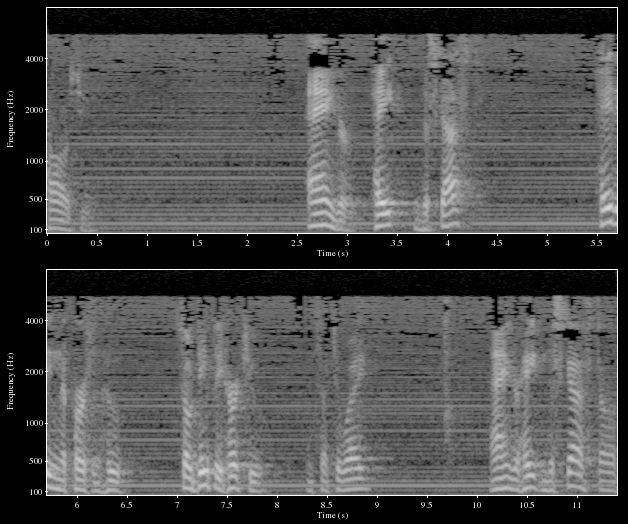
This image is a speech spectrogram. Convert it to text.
caused you. Anger, hate, disgust. Hating the person who so deeply hurt you in such a way. Anger, hate, and disgust are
